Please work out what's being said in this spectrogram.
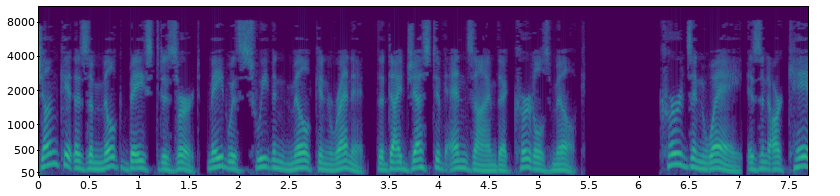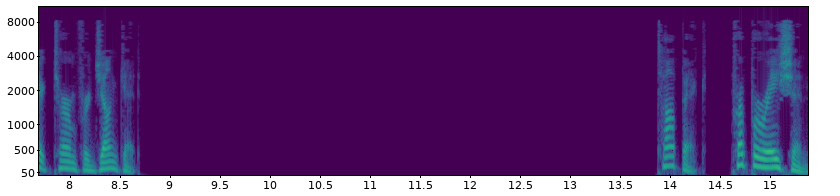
Junket is a milk-based dessert, made with sweetened milk and rennet, the digestive enzyme that curdles milk. Curds and whey is an archaic term for junket. Preparation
